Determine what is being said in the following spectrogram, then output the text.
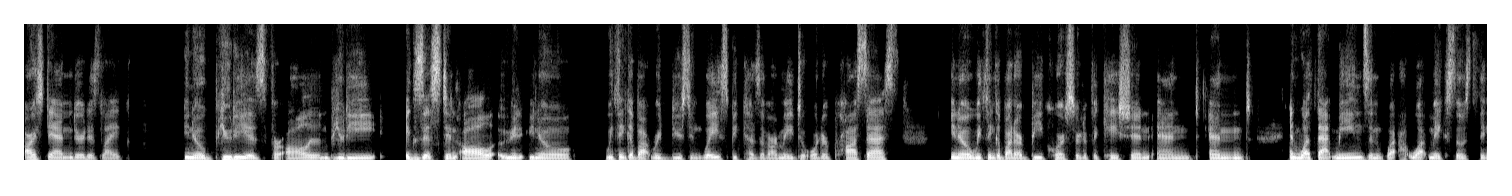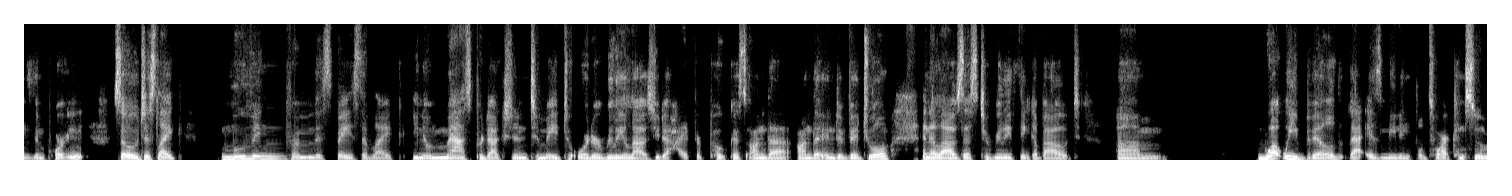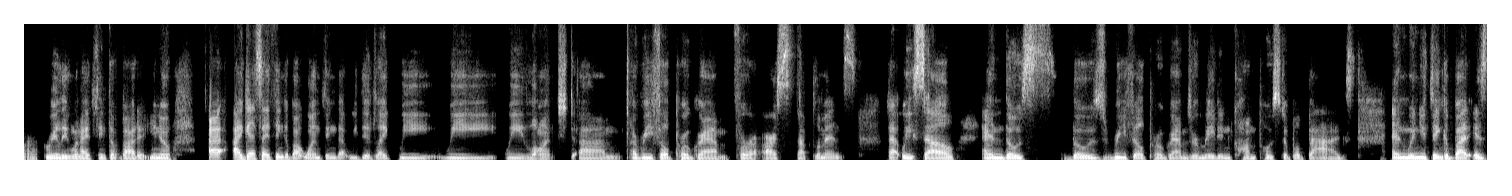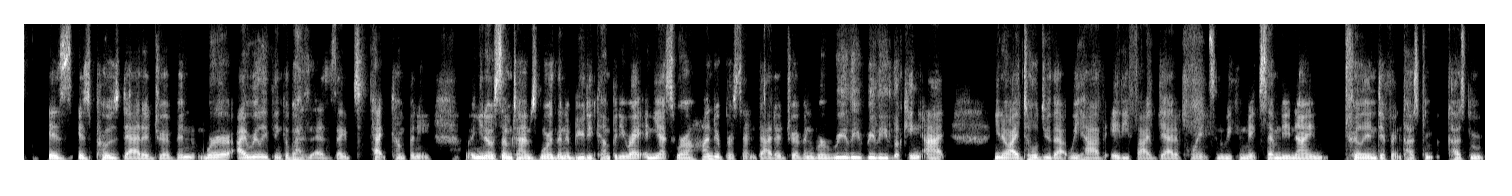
our standard is like you know beauty is for all and beauty exists in all you know we think about reducing waste because of our made to order process. You know we think about our b corp certification and and and what that means and what what makes those things important. So just like moving from the space of like you know mass production to made to order really allows you to hyper focus on the on the individual and allows us to really think about um, what we build that is meaningful to our consumer really when i think about it you know? I, I guess i think about one thing that we did like we we we launched um, a refill program for our supplements that we sell and those those refill programs are made in compostable bags. And when you think about is is is Prose data driven where i really think about as a tech company you know sometimes more than a beauty company right? And yes we're 100% data driven. We're really really looking at you know, I told you that we have 85 data points and we can make 79 trillion different custom custom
